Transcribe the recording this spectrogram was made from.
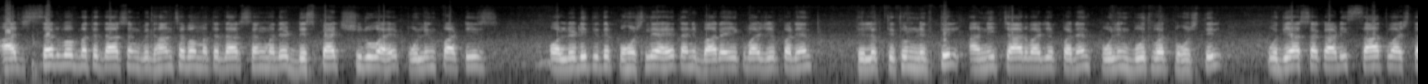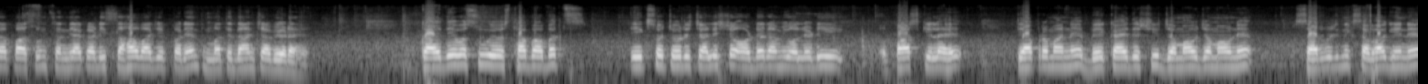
आज सर्व मतदारसंघ विधानसभा मतदारसंघमध्ये डिस्पॅच सुरू आहे. पोलिंग पार्टीज ऑलरेडी तिथे पोहोचले आहेत आणि बारा एक वाजेपर्यंत ते लोक तिथून निघतील आणि चार वाजेपर्यंत पोलिंग बूथवर पोहोचतील. उद्या सकाळी सात वाजतापासून संध्याकाळी सहा वाजेपर्यंत मतदानचा वेळ आहे. कायदे व सुव्यवस्थाबाबत एकशे चौवेचाळीसचं ऑर्डर आम्ही ऑलरेडी पास केलं आहे. त्याप्रमाणे बेकायदेशीर जमाव जमावने सार्वजनिक सभा घेणे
